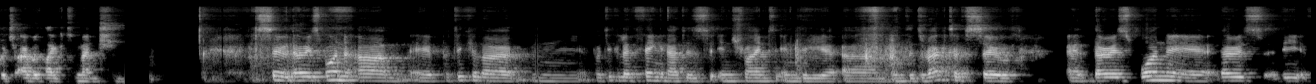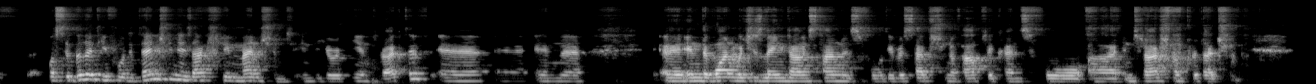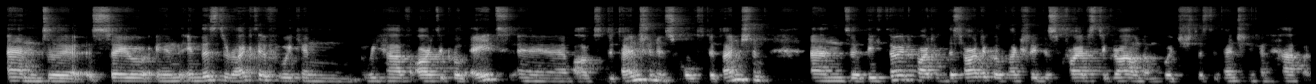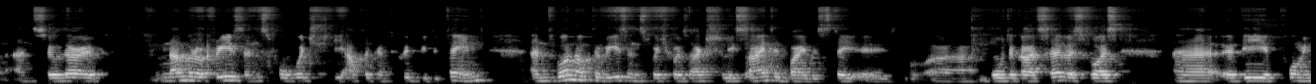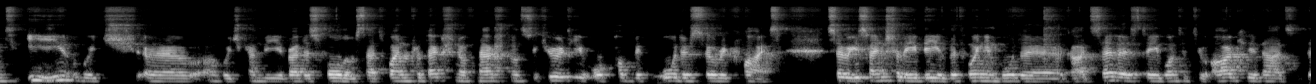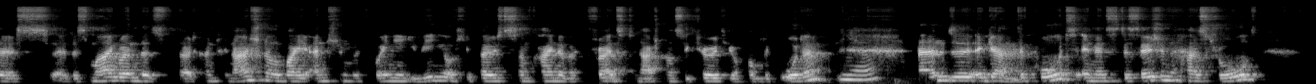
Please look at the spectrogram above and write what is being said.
which I would like to mention. So there is one um, particular. Um, particular thing that is enshrined in the um, in the directive. So uh, there is one. Uh, there is the possibility for detention is actually mentioned in the European directive uh, uh in. Uh, in the one which is laying down standards for the reception of applicants for international protection. And so in, in this directive, we can we have Article 8 uh, about detention. It's called detention. And the third part of this article actually describes the ground on which this detention can happen. And so there are a number of reasons for which the applicant could be detained. And one of the reasons which was actually cited by the state uh, border guard service was uh, the point E, which uh, which can be read as follows: that when protection of national security or public order so requires. So essentially, the Lithuanian border guard service they wanted to argue that this uh, this migrant, this third country national, by entering Lithuania illegal, he posed some kind of a threat to national security or public order. Yeah. And uh, again, the court in its decision has ruled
